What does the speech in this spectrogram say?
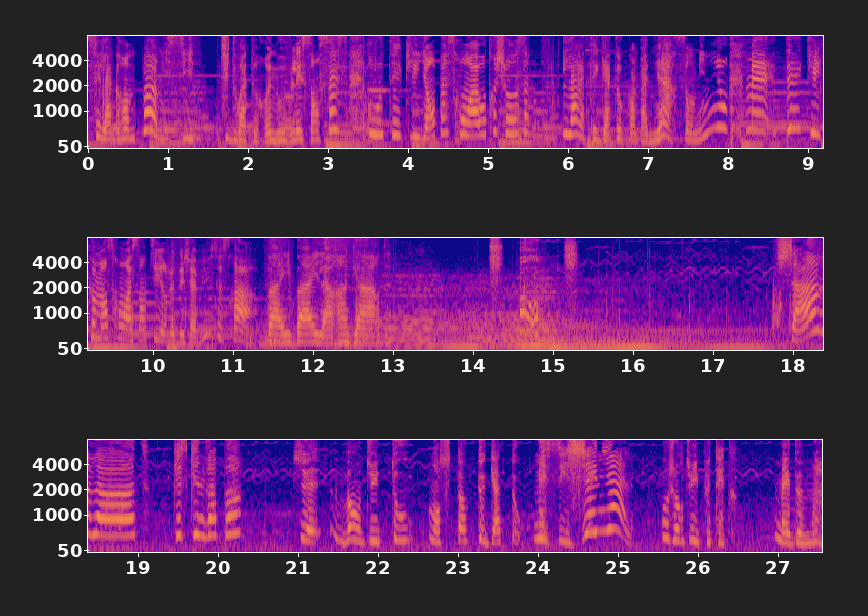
c'est la grande pomme ici. Tu dois te renouveler sans cesse ou tes clients passeront à autre chose. Là, tes gâteaux campagnards sont mignons, mais dès qu'ils commenceront à sentir le déjà vu, ce sera... Bye bye la ringarde. Charlotte Qu'est-ce qui ne va pas? J'ai vendu tout mon stock de gâteaux. Mais c'est génial Aujourd'hui peut-être, mais demain.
